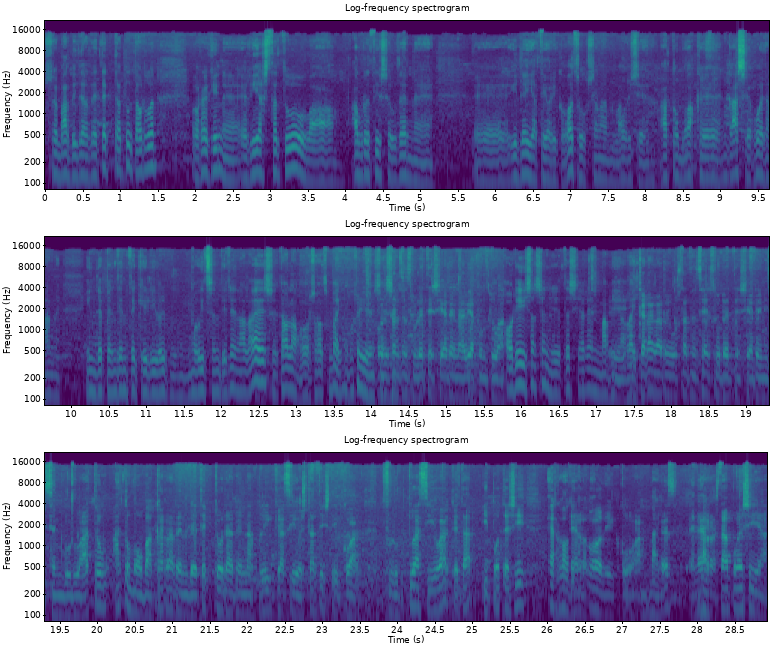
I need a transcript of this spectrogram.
zenbat bidea detektatu, eta orduan horrekin e, egiaztatu ba, aurretik zeuden e, e, ideia teoriko batzuk, zen ba, atomoak e, gaz egoeran independenteki mobitzen diren ala ez, eta hola gozatzen bai. Hori izan zen zure tesiaren abia puntua. Hori izan zen nire tesiaren mapia, bai. Ikaragarri gustatzen zait zure tesiaren izenburu. Atom, atomo bakarraren detektorearen aplikazio estatistikoak, fluktuazioak eta hipotesi ergodiko. ergodikoa. Bai. Ez? Ederra, ez da poesia.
